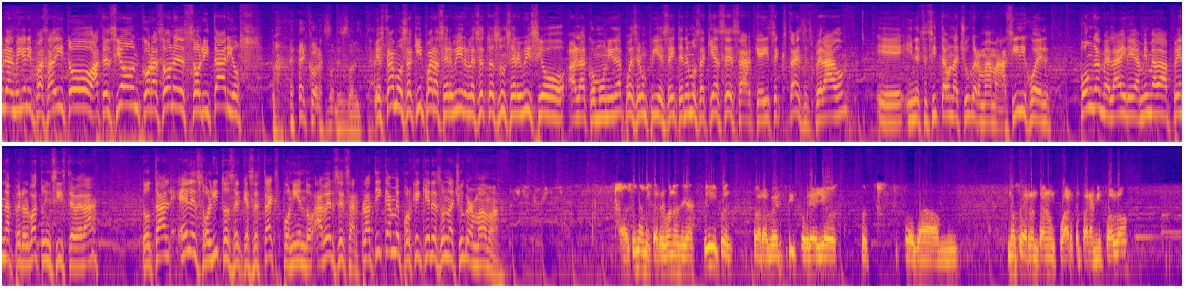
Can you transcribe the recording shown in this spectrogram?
al millón y pasadito. Atención, corazones solitarios. Corazones solitarios. Estamos aquí para servirles. Esto es un servicio a la comunidad. Puede ser un PSA. Tenemos aquí a César que dice que está desesperado eh, y necesita una sugar mama. Así dijo él. Póngame al aire. A mí me da pena, pero el vato insiste, ¿verdad? Total, él es solito es el que se está exponiendo. A ver, César, platícame por qué quieres una sugar mama. Así mi Terry, buenos días. Sí, pues para ver si podría yo, pues, pues um, no sé, rentar un cuarto para mí solo,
